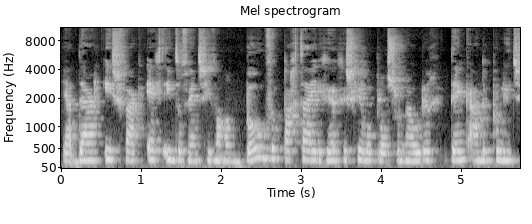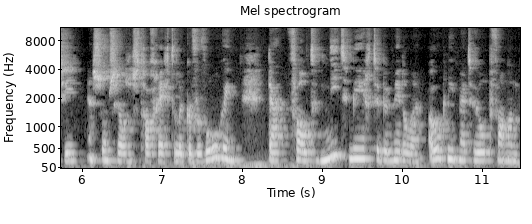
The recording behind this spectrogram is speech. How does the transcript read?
Ja, daar is vaak echt interventie van een bovenpartijdige geschilloplosser nodig. Denk aan de politie en soms zelfs een strafrechtelijke vervolging. Daar valt niet meer te bemiddelen. Ook niet met hulp van een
